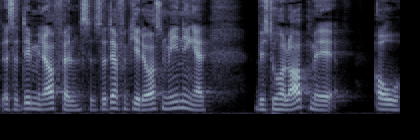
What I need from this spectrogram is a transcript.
altså det er min opfattelse, så derfor giver det også mening, at hvis du holder op med at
